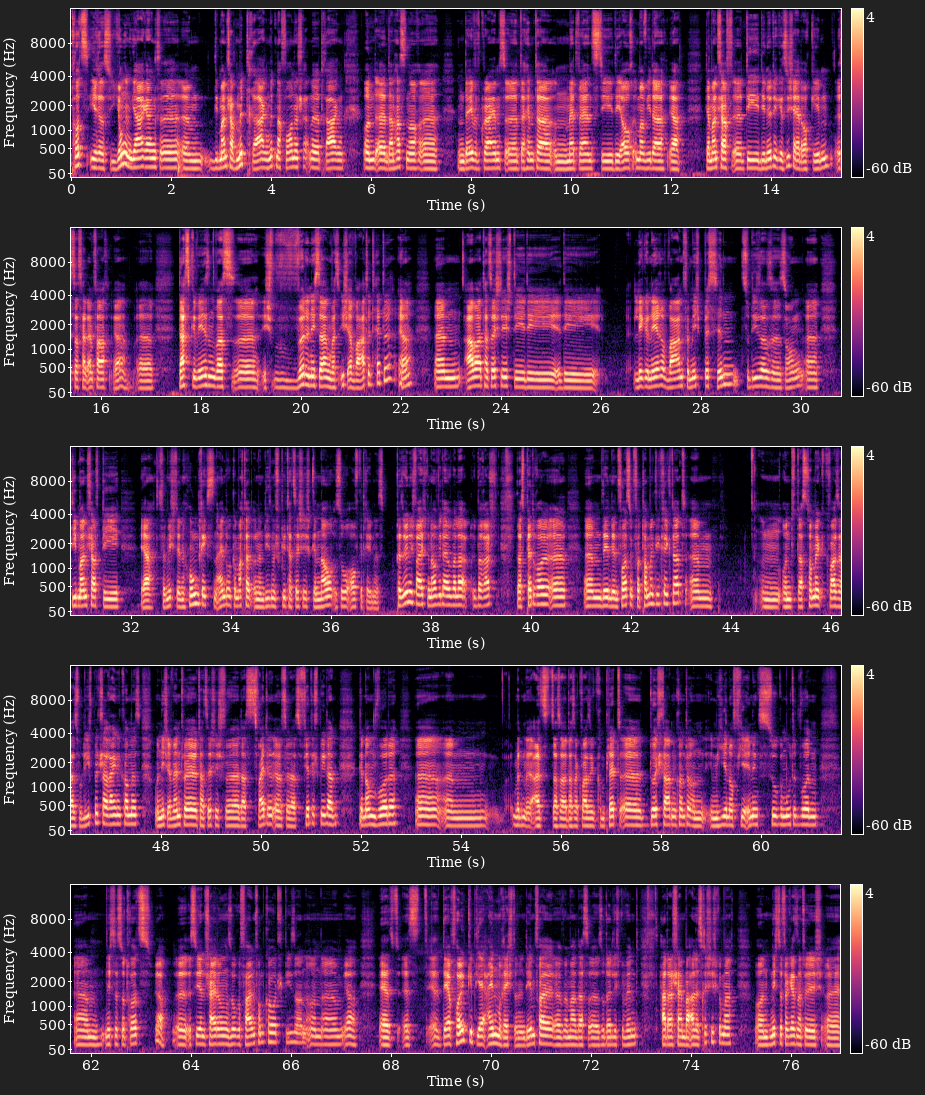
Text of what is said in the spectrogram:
trotz ihres jungen Jahrgangs äh, ähm, die Mannschaft mittragen, mit nach vorne äh, tragen. Und äh, dann hast du noch äh, einen David Grimes dahinter und Matt Vance, die, die auch immer wieder ja, der Mannschaft die, die nötige Sicherheit auch geben. Ist das halt einfach ja, das gewesen, was ich würde nicht sagen, was ich erwartet hätte. Ja. Ähm, aber tatsächlich die, die, die Legionäre waren für mich bis hin zu dieser Saison äh, die Mannschaft, die ja, für mich den hungrigsten Eindruck gemacht hat und in diesem Spiel tatsächlich genau so aufgetreten ist. Persönlich war ich genau wieder überrascht, dass Petrol äh, ähm, den, den Vorzug vor Tomek gekriegt hat. Ähm, und dass Tomek quasi als Relief-Pitcher reingekommen ist und nicht eventuell tatsächlich für das zweite, äh, für das vierte Spiel dann genommen wurde. Äh, ähm, mit, als dass er, dass er quasi komplett äh, durchstarten konnte und ihm hier noch vier Innings zugemutet wurden. Ähm, nichtsdestotrotz, ja, äh, ist die Entscheidung so gefallen vom Coach Bison und ähm, ja, es, es, der Erfolg gibt ja einem recht und in dem Fall, äh, wenn man das äh, so deutlich gewinnt, hat er scheinbar alles richtig gemacht und nicht zu vergessen natürlich äh,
